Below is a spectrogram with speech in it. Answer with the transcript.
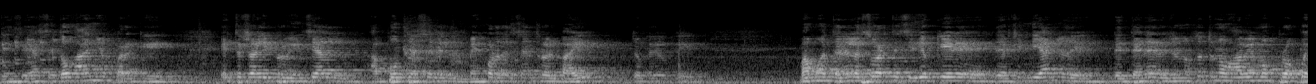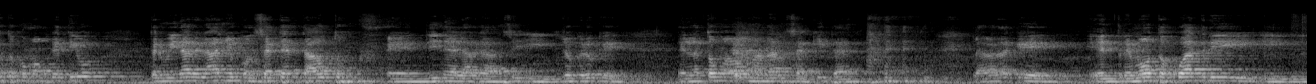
desde hace dos años para que este rally provincial apunte a ser el mejor del centro del país. Yo creo que vamos a tener la suerte, si Dios quiere, de fin de año de, tener. Nosotros nos habíamos propuesto como objetivo terminar el año con 70 autos en línea de largada, y yo creo que en la toma vamos a andar cerquita. ¿eh? la verdad que entre motos, cuatri y,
